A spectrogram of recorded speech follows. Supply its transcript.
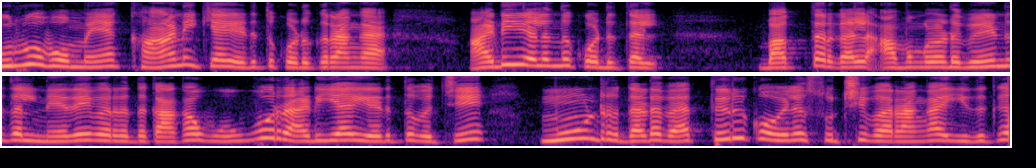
உருவ பொம்மையை காணிக்கையாக எடுத்து கொடுக்குறாங்க. அடி எழுந்து கொடுத்தல். பக்தர்கள் அவங்களோட வேண்டுதல் நிறைவேறதுக்காக ஒவ்வொரு அடியாக எடுத்து வச்சு மூன்று தடவை திருக்கோவிலை சுற்றி வராங்க. இதுக்கு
